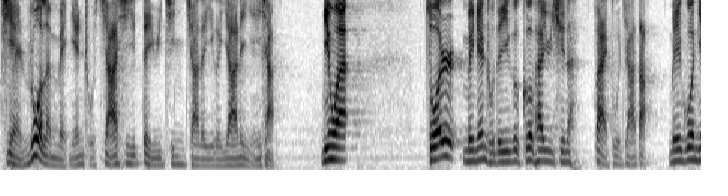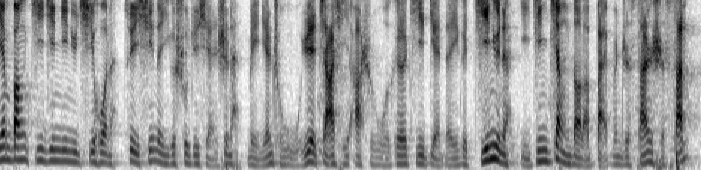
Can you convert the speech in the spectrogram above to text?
减弱了美联储加息对于金价的一个压力影响。另外，昨日美联储的一个鸽派预期呢再度加大。美国联邦基金利率期货呢最新的一个数据显示呢，美联储五月加息二十五个基点的一个几率呢已经降到了百分之三十三，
